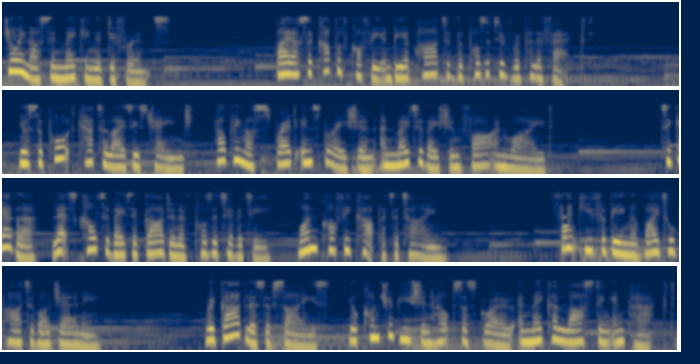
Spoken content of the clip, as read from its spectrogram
Join us in making a difference. Buy us a cup of coffee and be a part of the positive ripple effect. Your support catalyzes change, helping us spread inspiration and motivation far and wide. Together, let's cultivate a garden of positivity, one coffee cup at a time. Thank you for being a vital part of our journey. Regardless of size, your contribution helps us grow and make a lasting impact.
